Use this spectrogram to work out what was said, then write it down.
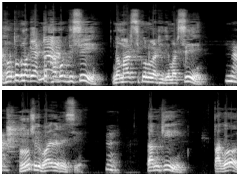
এখন তো তোমাকে একটা থাপড় দিছি? না মারছি কোনো লাঠি দিয়ে? মারছি? না। হুম শুধু ভয় দেখাইছি? আমি কি? পাগল?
